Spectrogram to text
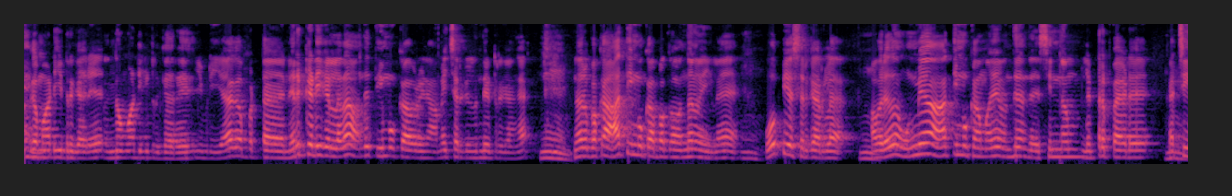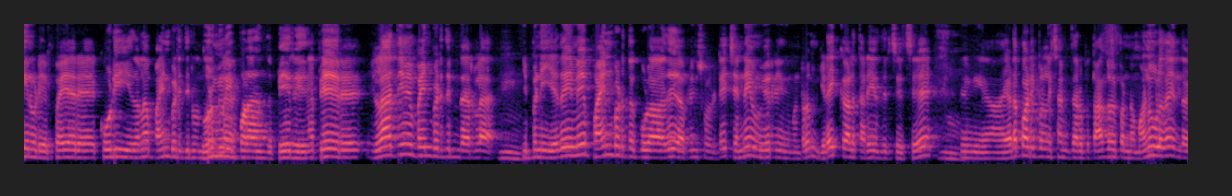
அங்க மாட்டிக்கிட்டு இருக்காரு எங்க மாட்டிக்கிட்டு இருக்காரு இப்படி ஏகப்பட்ட நெருக்கடிகள்ல தான் வந்து திமுக அமைச்சர்கள் இருந்துட்டு இருக்காங்க இன்னொரு பக்கம் அதிமுக பக்கம் வந்தோன்னு வைங்களேன். ஓபிஎஸ் இருக்காருல்ல. அவர் ஏதோ உண்மையா அதிமுக மாதிரி வந்து அந்த சின்னம் லெட்டர் பேடு கட்சியினுடைய பெயரு கொடி இதெல்லாம் பயன்படுத்திட்டு வந்து ஒருங்கிணைப்பாளர் அந்த பேரு. பேரு எல்லாத்தையுமே பயன்படுத்திட்டு இருந்தாருல இப்ப நீ எதையுமே பயன்படுத்தக்கூடாது அப்படின்னு சொல்லிட்டு சென்னை உயர்நீதிமன்றம் இடைக்கால தடை விதிச்சிருச்சு. எடப்பாடி பழனிசாமி தரப்பு தாக்கல் பண்ண மனுவுல தான் இந்த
